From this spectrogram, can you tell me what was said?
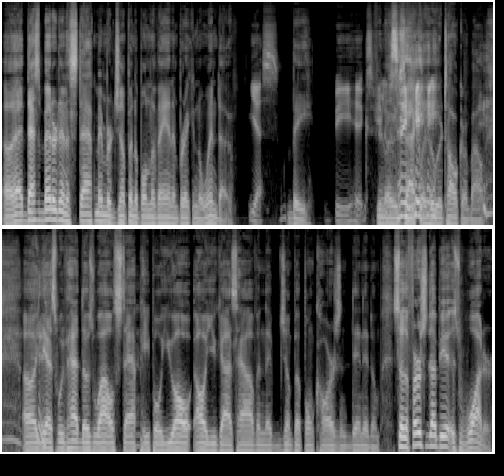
Uh, that, that's better than a staff member jumping up on the van and breaking the window. Yes. B. B Hicks. If You know exactly who we're talking about. Uh, yes, we've had those wild staff people. You all, all you guys have, and they've jumped up on cars and dented them. So the first W is water.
